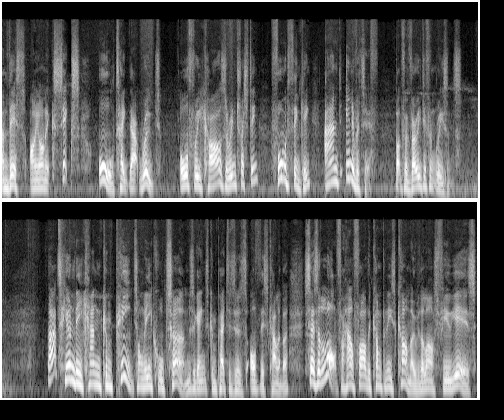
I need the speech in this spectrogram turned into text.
and this Ioniq 6, all take that route. All three cars are interesting, forward thinking, and innovative, but for very different reasons. That Hyundai can compete on equal terms against competitors of this calibre says a lot for how far the company's come over the last few years.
